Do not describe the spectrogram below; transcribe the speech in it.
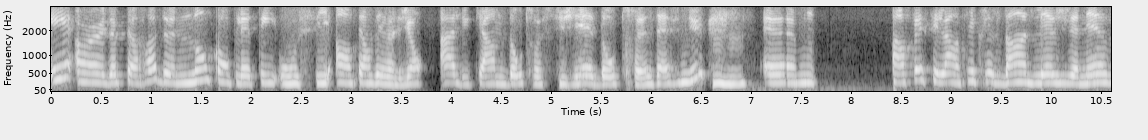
et un doctorat de non complété aussi en sciences des religions à l'UQAM, d'autres sujets, d'autres avenues. Mm-hmm. Euh, en fait, c'est l'ancien président de l'aile jeunesse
